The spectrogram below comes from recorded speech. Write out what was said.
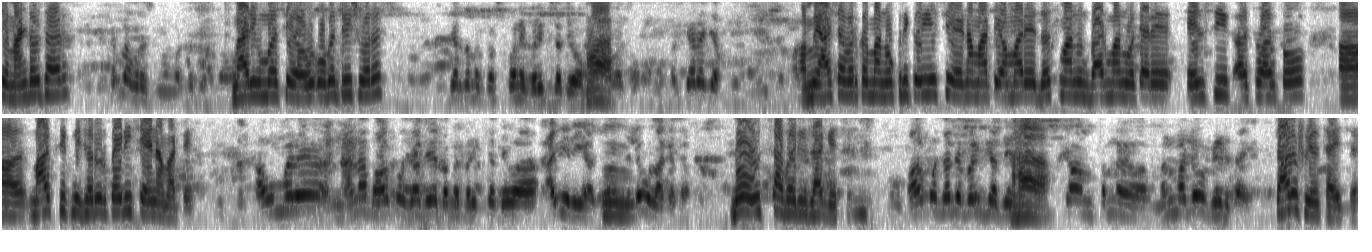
છે માંડવધાર. કેટલા વર્ષની ઉંમર છે? મારી ઉંમર છે ઓગણત્રીસ વર્ષ. અત્યારે તમે દસમાની પરીક્ષા દેવા હા. છો. અત્યારે કેમ? અમે આશા વર્કરમાં નોકરી કરીએ છીએ. એના માટે અમારે દસમાનું ને બારમાનું અત્યારે એલસી અથવા તો માર્કશીટની જરૂર પડી છે એના માટે. આ ઉંમરે નાના બાળકો સાથે તમે પરીક્ષા દેવા આવી રહ્યા છો. કેવું લાગે છે? બહુ ઉત્સાહભર્યું લાગે છે. બાળકો સાથે પરીક્ષા દે. હા. તમને મનમાં કેવું ફીલ થાય? સારું ફીલ થાય છે.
